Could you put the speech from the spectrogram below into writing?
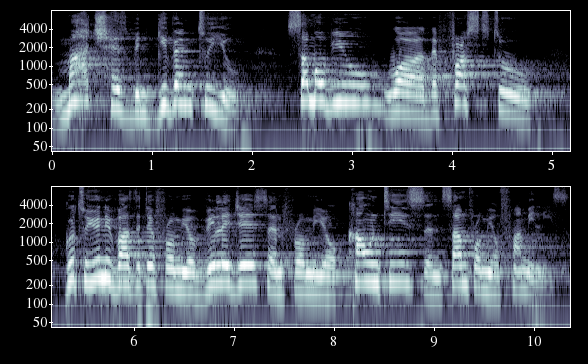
Much has been given to you. Some of you were the first to go to university from your villages and from your counties, and some from your families.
